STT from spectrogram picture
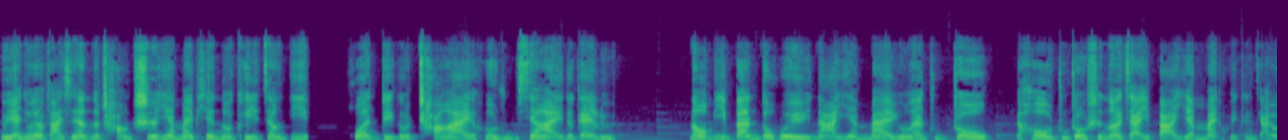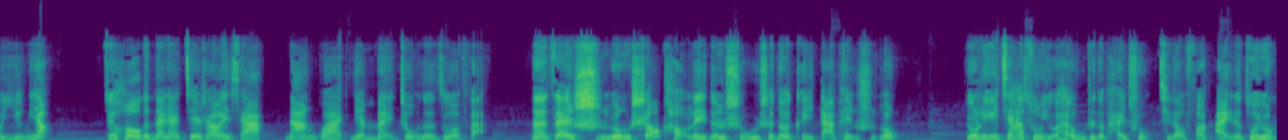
有研究也发现，那常吃燕麦片呢，可以降低患这个肠癌和乳腺癌的概率。那我们一般都会拿燕麦用来煮粥。然后煮粥时呢，加一把燕麦会更加有营养。最后跟大家介绍一下南瓜燕麦粥的做法。那在使用烧烤类的食物时呢，可以搭配使用，有利于加速有害物质的排出，起到防癌的作用。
